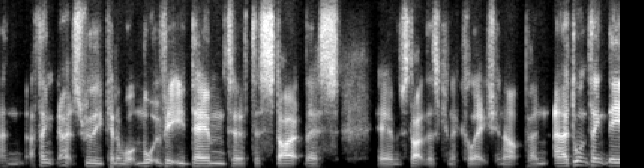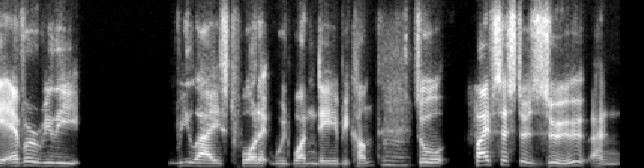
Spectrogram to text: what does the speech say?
and I think that's really kind of what motivated them to, to start this um, start this kind of collection up. And, and I don't think they ever really realized what it would one day become. Mm. So Five Sisters Zoo and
